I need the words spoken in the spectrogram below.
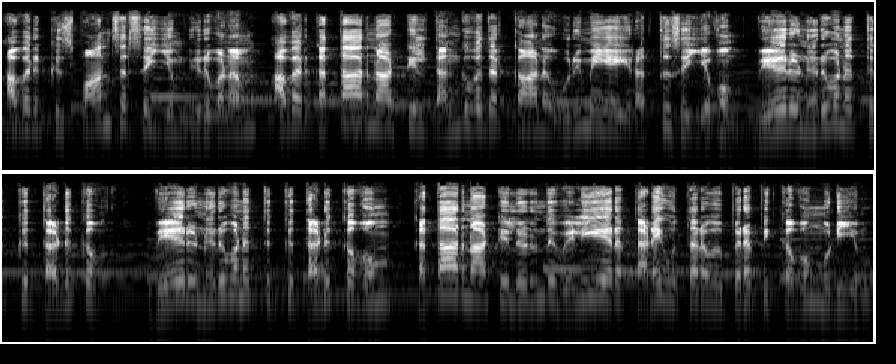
அவருக்கு ஸ்பான்சர் செய்யும் நிறுவனம் அவர் கத்தார் நாட்டில் தங்குவதற்கான உரிமையை ரத்து செய்யவும் வேறு நிறுவனத்துக்கு தடுக்க வேறு நிறுவனத்துக்கு தடுக்கவும் கத்தார் நாட்டிலிருந்து வெளியேற தடை உத்தரவு பிறப்பிக்கவும் முடியும்.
